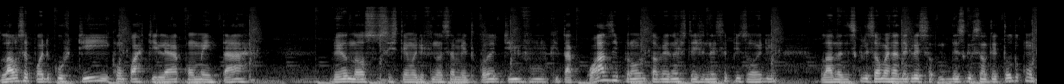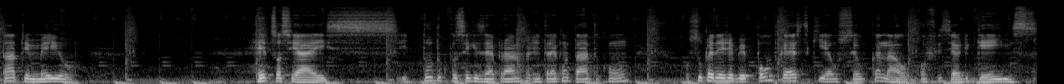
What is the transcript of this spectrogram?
Lá você pode curtir, compartilhar, comentar, ver o nosso sistema de financiamento coletivo que está quase pronto. Talvez não esteja nesse episódio lá na descrição, mas na descrição, descrição tem todo o contato, e-mail, redes sociais e tudo que você quiser para entrar em contato com o Super DGB Podcast, que é o seu canal oficial de games.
